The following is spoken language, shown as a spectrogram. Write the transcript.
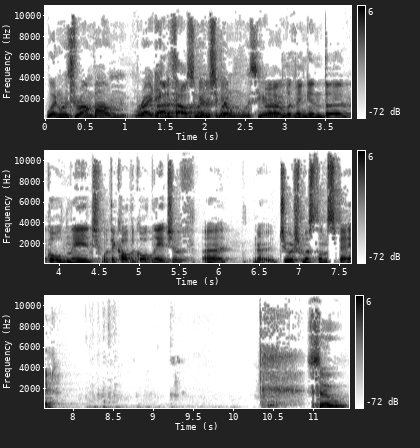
When was Rambam writing? About a thousand years ago. was he uh, living in the golden age, what they call the golden age of uh, Jewish Muslim Spain. So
